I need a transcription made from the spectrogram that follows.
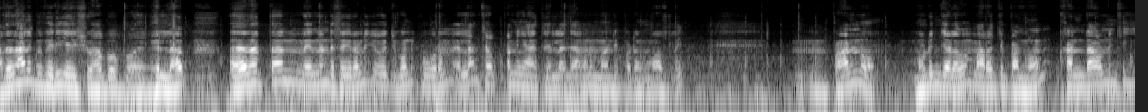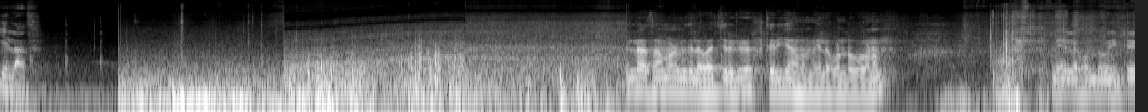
அதுதான் இப்போ பெரிய இஷ்யூவாக போக போகுது. எல்லாம் அதைத்தான் என்னென்னு செய்கிறோன்னு யோசிச்சு கொண்டு போகிறோன்னு எல்லாம் செக் பண்ணியாச்சு. எல்லாம் ஜாமனும் வேண்டி போட்டாங்க மோஸ்ட்லி பண்ணுவோம். முடிஞ்ச அளவு மறைச்சு பண்ணுவோம். கண்டா ஒன்றும் செய்யலாது எல்லா சாமானும் இதில் வச்சிருக்கு. தெரியாமல் மேலே கொண்டு போகணும். மேலே கொண்டு போயிட்டு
